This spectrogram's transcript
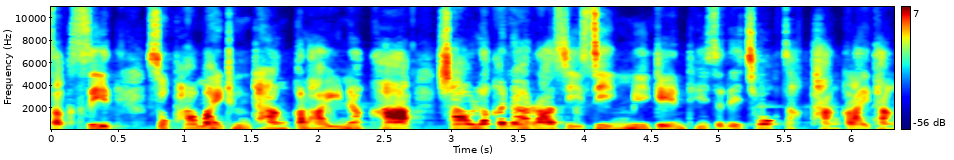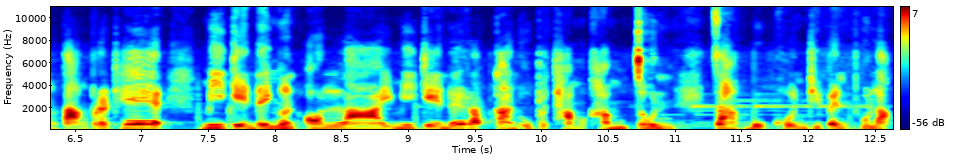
ศักดิ์สิทธิ์ สุภะหมายถึงทางไกลนะคะ ชาวลัคนาราศีสิงห์มีเกณฑ์ที่จะได้โชคจากทางไกลทางต่างประเทศ มีเกณฑ์ได้เงินออนไลน์ มีเกณฑ์ได้รับการอุปถัมภ์ค้ำจุน จากบุคคลที่เป็นผู้หลัก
